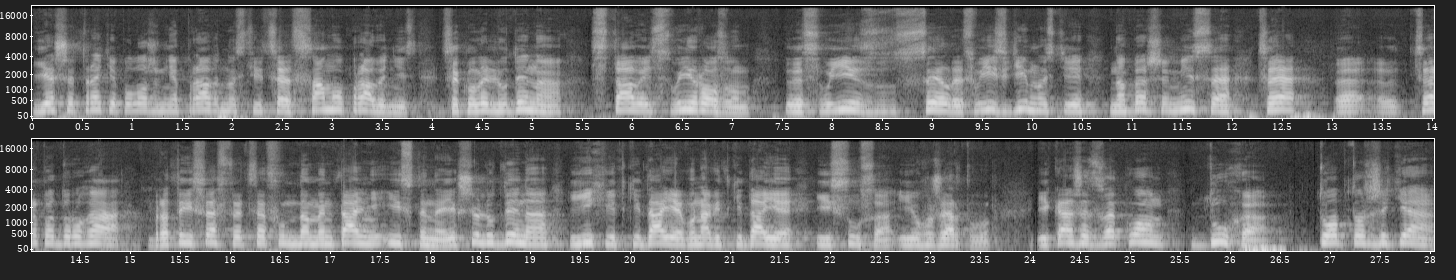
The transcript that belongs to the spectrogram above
Є ще третє положення праведності це самоправедність. Це коли людина ставить свій розум, е, свої сили, свої здібності на перше місце. Це церква дорога, брати і сестри, це фундаментальні істини. Якщо людина їх відкидає, вона відкидає Ісуса і Його жертву. І каже закон Духа, тобто життя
